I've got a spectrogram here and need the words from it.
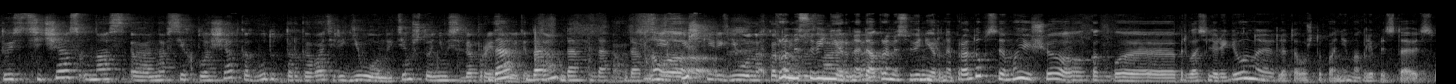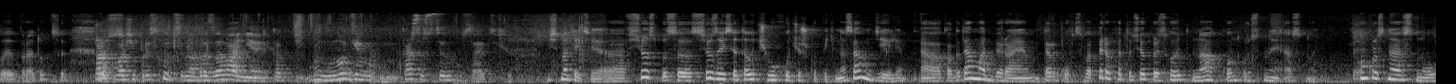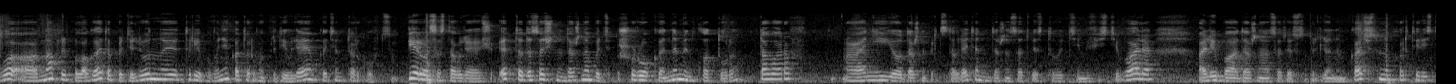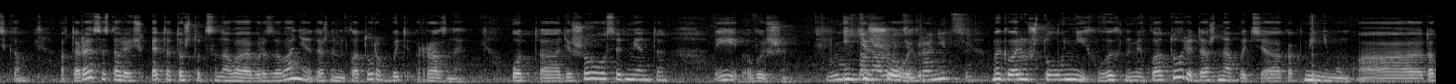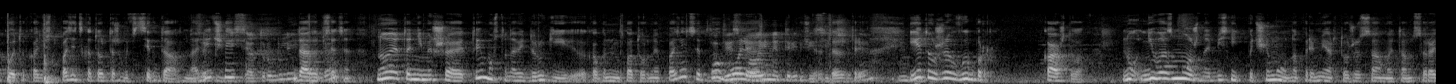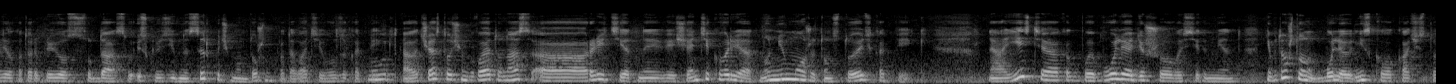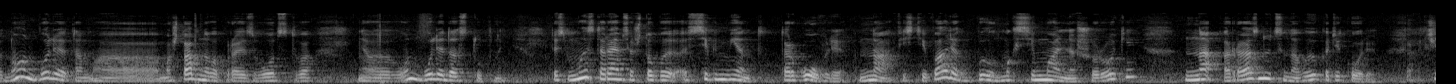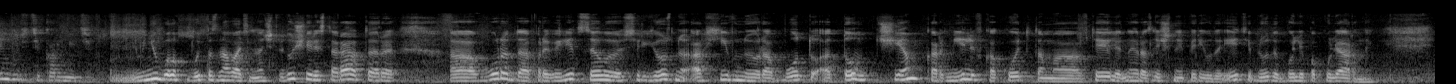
То есть сейчас у нас э, на всех площадках будут торговать регионы тем, что они у себя производят, да? Да, да, да. да, да. Все ну, фишки регионов, Кроме сувенирной, знаем, да? да, кроме сувенирной продукции, мы еще э, как бы пригласили регионы для того, чтобы они могли представить свою продукцию. Как есть... вообще происходит ценообразование? Как ну, многим кажется, что цены кусаются. Значит, смотрите, все, э, все зависит от того, чего хочешь купить. На самом деле, когда мы отбираем торговцев, во-первых, это все происходит на конкурсной основе. Конкурсная основа, она предполагает определенные требования, которые мы предъявляем к этим торговцам. Первая составляющая – это достаточно должна быть широкая номенклатура товаров, они ее должны представлять, она должна соответствовать теме фестиваля, либо должна соответствовать определенным качественным характеристикам. А вторая составляющая – это то, что ценовое образование, должна номенклатура быть разная, от а, дешевого сегмента и выше. Вы и дешевые границы. Мы говорим, что у них в их номенклатуре должна быть а, как минимум а, такое-то количество позиций, которые должны быть всегда в наличии. За 50 рублей. Да, за 50. Да? Но это не мешает им установить другие как бы, номенклатурные позиции за по более... 2,5-3 тысячи. Да? И это уже выбор каждого. Ну, невозможно объяснить, почему, например, тот же самый там сыродел, который привез сюда свой эксклюзивный сыр, почему он должен продавать его за копейки. Вот. А часто очень бывает у нас а, раритетные вещи, антиквариат, ну не может он стоить копейки. А есть а, как бы более дешевый сегмент. Не потому, что он более низкого качества, но он более там, а, масштабного производства, а, он более доступный. То есть мы стараемся, чтобы сегмент торговли на фестивалях был максимально широкий, на разную ценовую категорию. Так, чем будете кормить? Меню было будет познавательно. Значит, ведущие рестораторы города провели целую серьезную архивную работу о том, чем кормили в какой-то там а, в те или иные различные периоды. И эти блюда были популярны.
